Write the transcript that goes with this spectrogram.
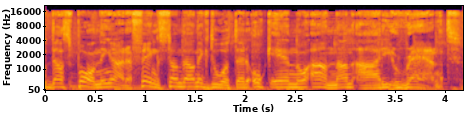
Udda spaningar, fängslande anekdoter och en och annan arg rant.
